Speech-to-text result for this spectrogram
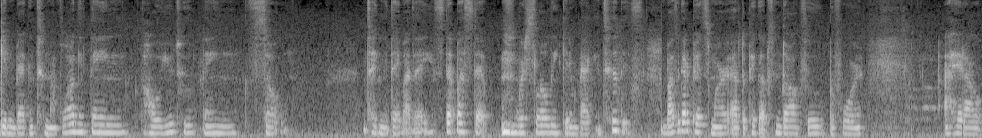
getting back into my vlogging thing the whole youtube thing so I'm taking it day by day, step by step. We're slowly getting back into this. I'm about to go to PetSmart. I have to pick up some dog food before I head out.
